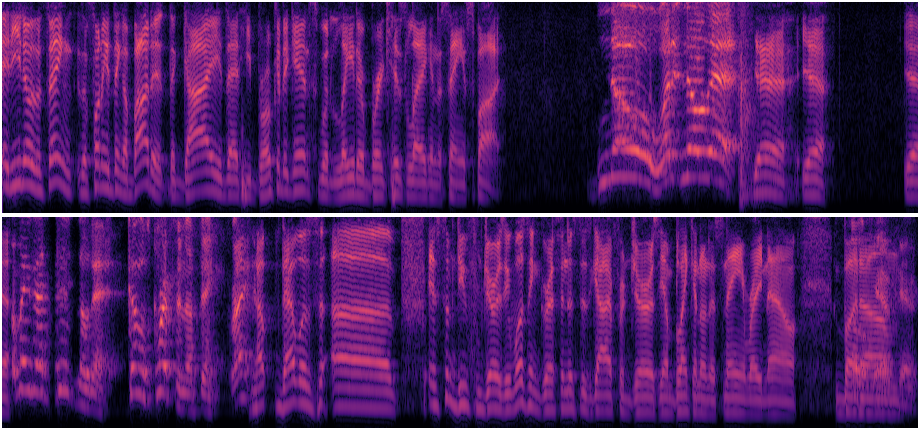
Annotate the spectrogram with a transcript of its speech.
And you know the thing, the funny thing about it, the guy that he broke it against would later break his leg in the same spot. No, I didn't know that. Yeah, yeah. Yeah. Or maybe I did know that. Because it was Griffin, I think, right? Nope. That was uh it's some dude from Jersey. It wasn't Griffin. It's this guy from Jersey. I'm blanking on his name right now. But okay, um okay.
